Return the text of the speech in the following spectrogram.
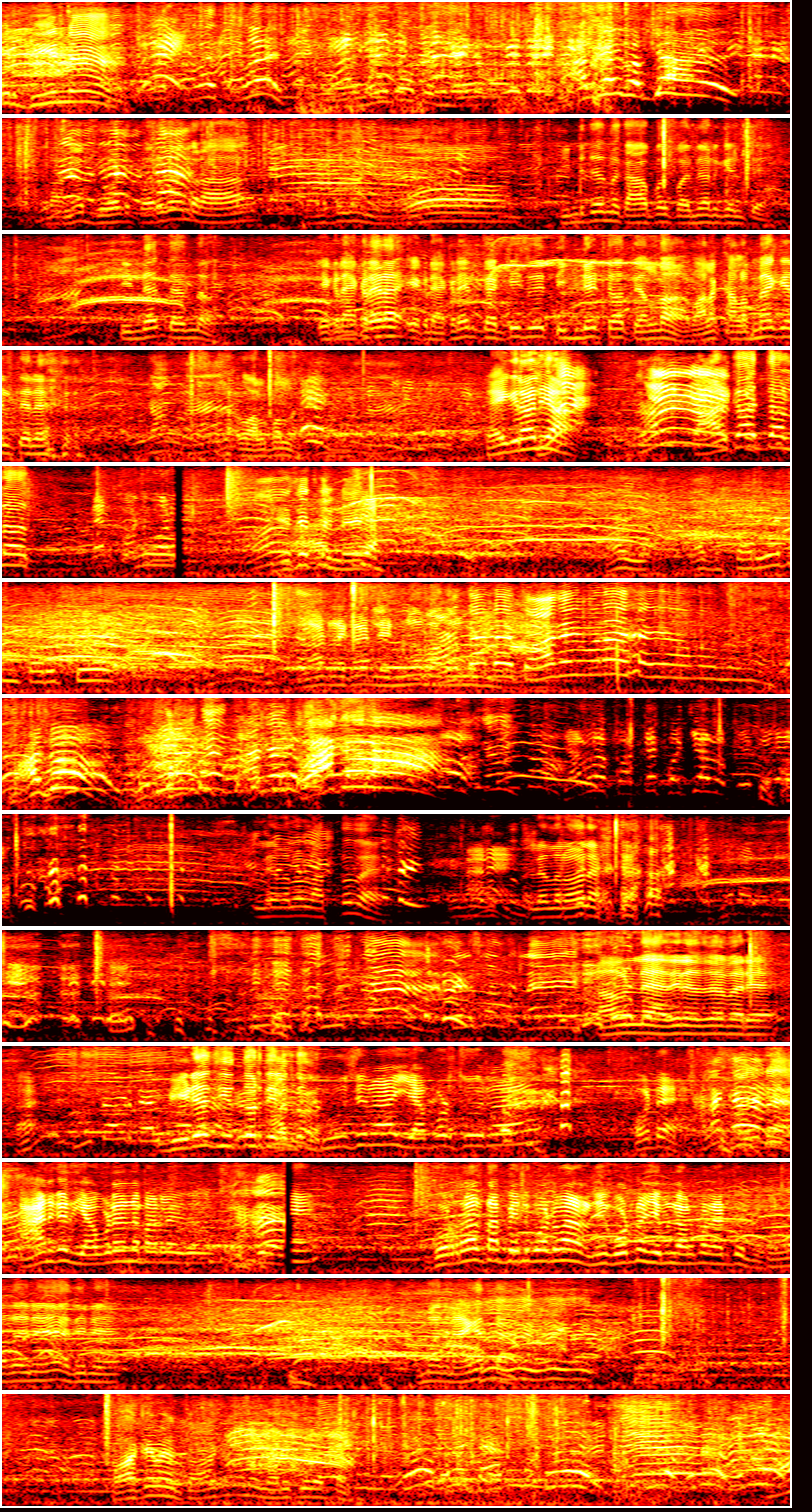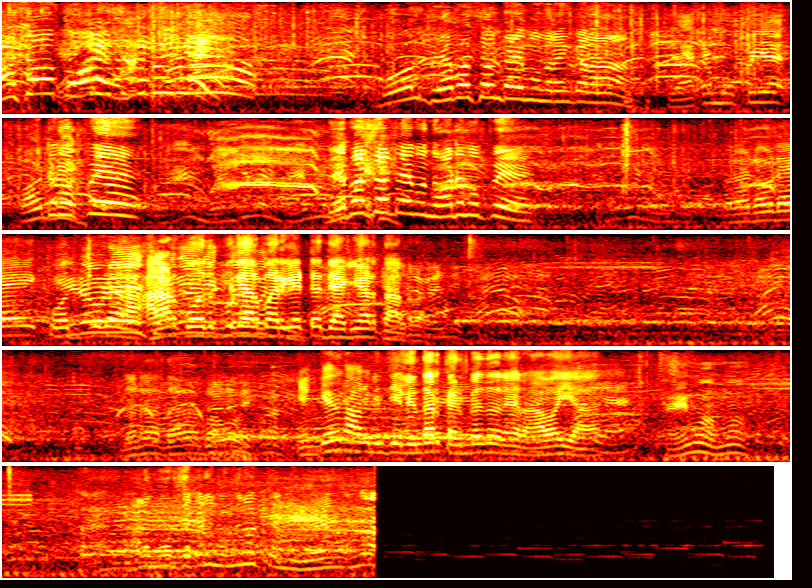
ஒரு பீனா పరవందరా ఓ తిండి తిందా కాకపోతే పందానికి వెళ్తే. తిండే తిందాం. ఇక్కడ ఎక్కడైనా ఇక్కడ ఎక్కడైనా కట్టేసి తిండేట్టో తిందా. వాళ్ళ కలమ్మాకి వెళ్తేనే. వాళ్ళ పల్ల ఎగిరాలియా కాదు వేసేస్తండి పర్యటన పరిస్తే రికార్డులు ఎన్నో లేదా వస్తుందా. లేదా అవునులే అది నిజమే మరి. వీడియో తీద్దరు తెలుసు. చూసినా ఎప్పుడు చూసినా ఒకటే. ఆయనకది ఎవడైనా పర్లేదు. గుర్రాలు తప్ప వెళ్ళి కొట్టమా నీ కొట్టిన చెప్పి నలభై నడుతుంది ఉన్నదనే అదినే. అమ్మ అది నాగేస్తా తోకమే తోకమే మరి కూడా బోల్ బేబసం టైం ఉంది ఇంకా ఎక్కడ ముప్పై ఒకటి ముప్పై బేబసం టైం ఉంది ఒకటి ముప్పై అలా కోతుపుగారు పరిగెట్టే దగ్గెడతాను ఇంకేం అక్కడి నుంచి వెళ్ళిన తర్వాత కనిపిస్తుంది రావయ్యా. టైం మూడు సెకండ్లు ముందు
